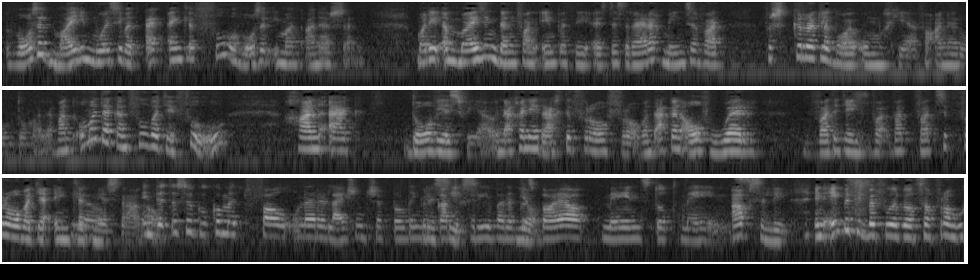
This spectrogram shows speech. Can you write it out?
waar is dit my emosie wat ek eintlik voel of waar is dit iemand anders se. Maar die amazing ding van empathy is dis regtig mense wat verskriklik baie omgee vir ander rondom hulle. Want omdat ek kan voel wat jy voel, gaan ek daar wees vir jou en ek gaan nie regte vrae vra want ek kan half hoor wat het jy wat wat wat se vra wat jy eintlik ja. mee struggle. En dit is ook hoekom dit val onder relationship building die kategorie want dit ja. is baie mens tot mens. Absoluut. En empathy byvoorbeeld sal vra hoe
